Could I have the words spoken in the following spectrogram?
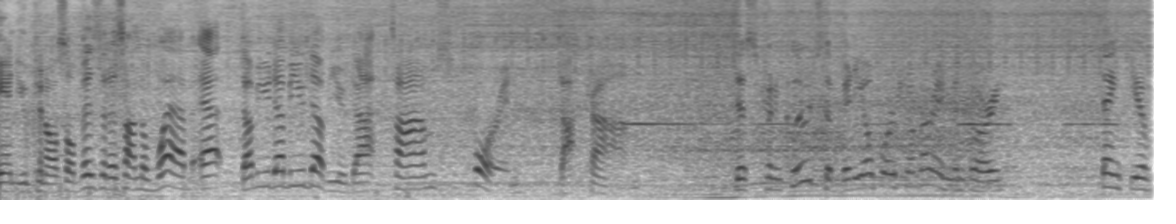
And you can also visit us on the web at www.tomsforeign.com. This concludes the video portion of our inventory. Thank you.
